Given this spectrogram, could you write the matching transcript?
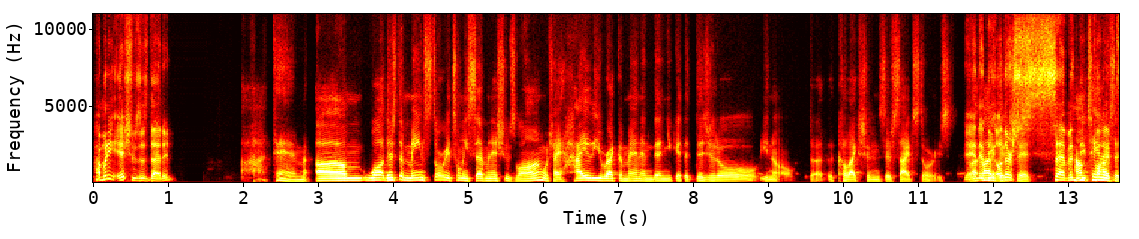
How many issues is that in? Ah, damn. Um, well, there's the main story. It's only seven issues long, which I highly recommend. And then you get the digital, you know, the, the collections, their side stories. Yeah, A and then the other. 75 Tom Taylor's a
